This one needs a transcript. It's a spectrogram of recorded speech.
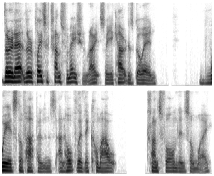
they're in a they're a place of transformation right? So your characters go in weird stuff happens, and hopefully they come out transformed in some way.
